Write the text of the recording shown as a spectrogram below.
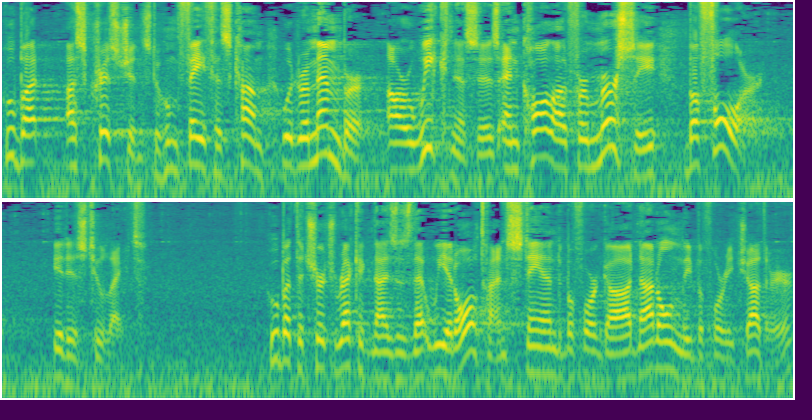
Who but us Christians, to whom faith has come, would remember our weaknesses and call out for mercy before it is too late? Who but the church recognizes that we at all times stand before God, not only before each other?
